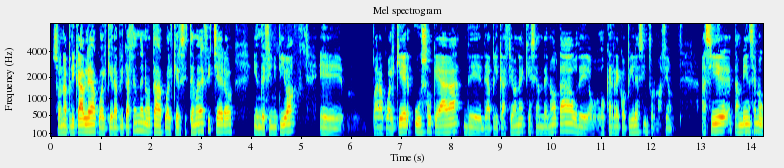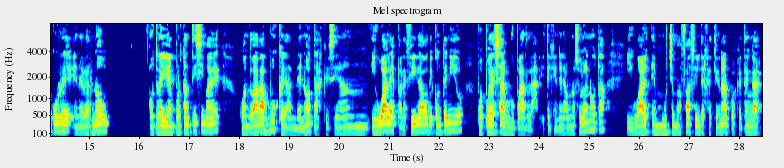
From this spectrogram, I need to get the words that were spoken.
son aplicables a cualquier aplicación de nota, a cualquier sistema de ficheros y en definitiva eh, para cualquier uso que haga de, aplicaciones que sean de nota o, de, o que recopiles información. Así eh, también se me ocurre en Evernote, otra idea importantísima es cuando hagas búsquedas de notas que sean iguales, parecidas o de contenido, pues puedes agruparlas y te genera una sola nota. Igual es mucho más fácil de gestionar, pues que tengas,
